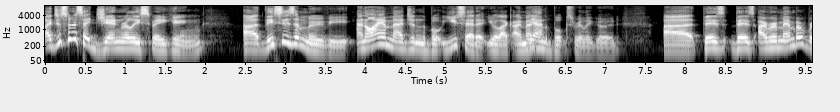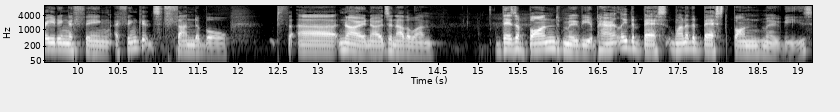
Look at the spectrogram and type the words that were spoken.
I just want to say generally speaking, uh, this is a movie and I imagine the book you said it, you're like, I imagine Yeah. the book's really good. Uh, there's there's I remember reading a thing, I think it's Thunderball. Th- Uh, no, no, it's another one. There's a Bond movie. Apparently, the best one of the best Bond movies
